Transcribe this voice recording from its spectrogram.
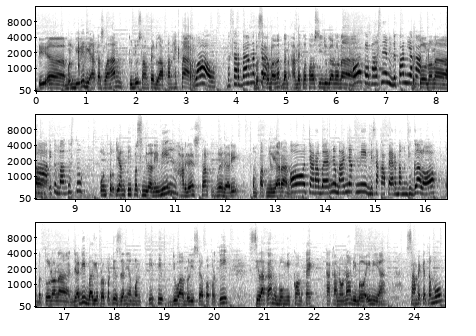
di- eh, berdiri di atas lahan 7 sampai 8 hektar. Wow, besar banget Besar kak. banget dan ada clubhouse-nya juga, Nona. Oh, clubhouse-nya di depan ya kak? Betul, Nona. Wah, itu bagus tuh. Untuk yang tipe 9 ini harganya start mulai dari 4 miliaran. Hmm. Oh, cara bayarnya banyak nih, bisa KPR Bank juga loh. Betul Nona. Jadi bagi propertizen yang mau titip jual beli sewa properti, silakan hubungi kontak Kakak Nona di bawah ini ya. Sampai ketemu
